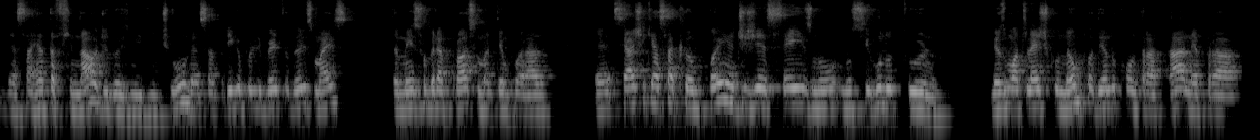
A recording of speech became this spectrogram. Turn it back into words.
dessa reta final de 2021, dessa briga por Libertadores, mas também sobre a próxima temporada. É, você acha que essa campanha de G6 no, no segundo turno, mesmo o Atlético não podendo contratar né, para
